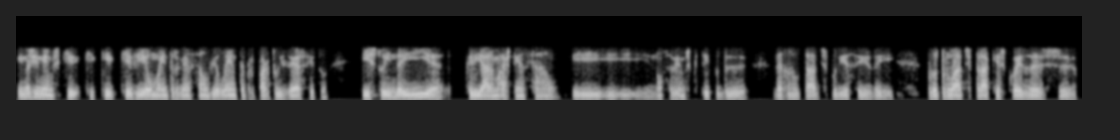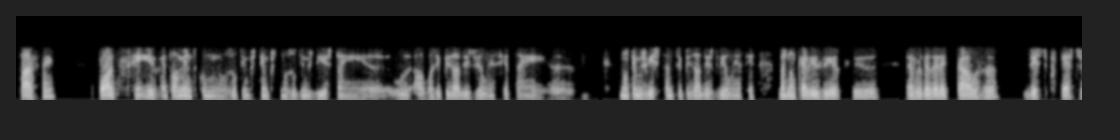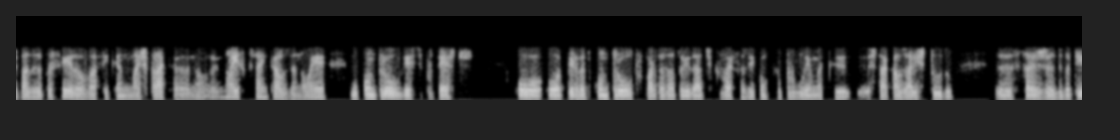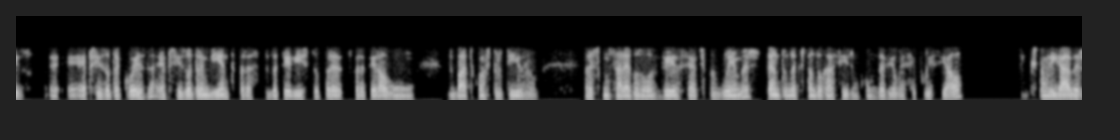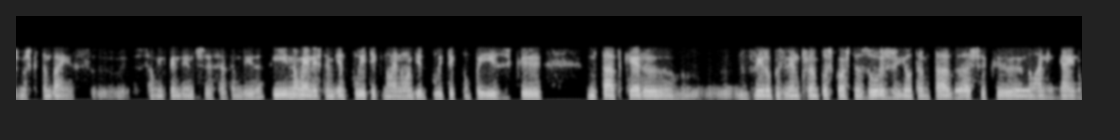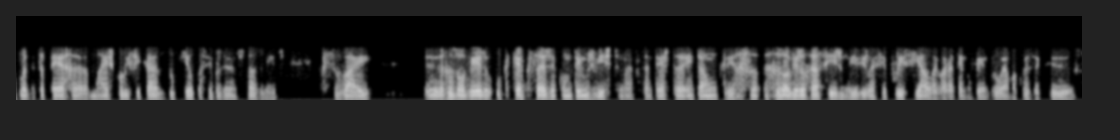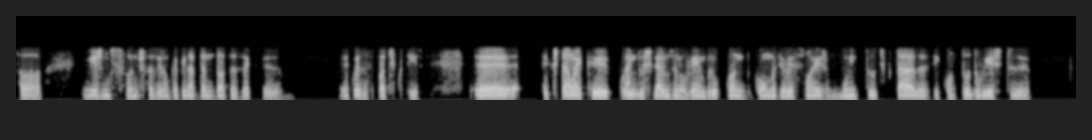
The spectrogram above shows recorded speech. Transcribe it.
imaginemos que, que, que, havia uma intervenção violenta por parte do exército, isto ainda ia criar mais tensão e, e, e não sabemos que tipo de, de resultados podia sair daí. Por outro lado, esperar que as coisas eh, passem, pode sim, eventualmente, como nos últimos tempos, nos últimos dias tem uh, alguns episódios de violência tem uh, não temos visto tantos episódios de violência, mas não quer dizer que a verdadeira causa destes protestos vá desaparecer ou vá ficando mais fraca. Não, não é isso que está em causa, não é o controle destes protestos ou, ou, a perda de controle por parte das autoridades que vai fazer com que o problema que está a causar isto tudo uh, seja debatido. É, é preciso outra coisa, é preciso outro ambiente para se debater isto, para, para ter algum debate construtivo, para se começar a resolver certos problemas, tanto na questão do racismo como da violência policial, que estão ligadas, mas que também são independentes, a certa medida, e não é neste ambiente político, não é num ambiente político de um país que metade quer eh, ver o presidente Trump pelas costas hoje e outra metade acha que não há ninguém no planeta Terra mais qualificado do que ele para ser presidente dos Estados Unidos que se vai eh, resolver o que quer que seja, como temos visto, é? Portanto, esta, então, querer resolver o racismo e a violência policial agora até novembro é uma coisa que só, mesmo se formos fazer um campeonato de anedotas, é que a coisa se pode discutir. Uh, a questão é que, quando chegarmos a novembro, quando, com umas eleições muito disputadas e com todo este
